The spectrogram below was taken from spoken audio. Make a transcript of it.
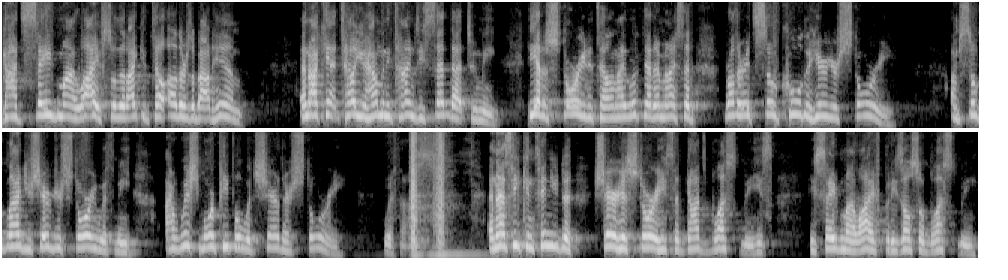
God saved my life so that I could tell others about him. And I can't tell you how many times he said that to me. He had a story to tell, and I looked at him and I said, Brother, it's so cool to hear your story. I'm so glad you shared your story with me. I wish more people would share their story with us. And as he continued to share his story, he said, God's blessed me. He's, he saved my life, but he's also blessed me.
